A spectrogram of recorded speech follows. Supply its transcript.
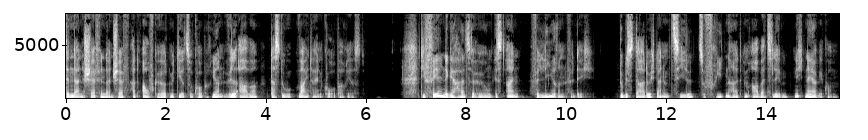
Denn deine Chefin, dein Chef hat aufgehört mit dir zu kooperieren, will aber, dass du weiterhin kooperierst. Die fehlende Gehaltserhöhung ist ein Verlieren für dich. Du bist dadurch deinem Ziel Zufriedenheit im Arbeitsleben nicht näher gekommen.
